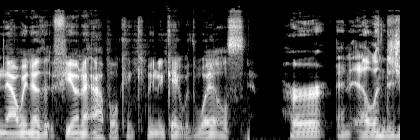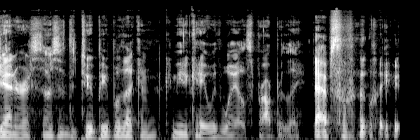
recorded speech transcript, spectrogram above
And now we know that Fiona Apple can communicate with whales. Her and Ellen DeGeneres. Those are the two people that can communicate with whales properly. Absolutely.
